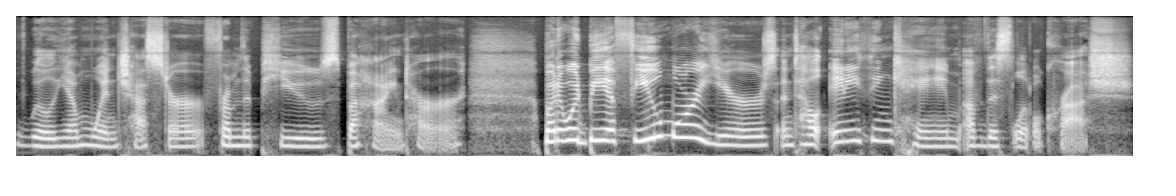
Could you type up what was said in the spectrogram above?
William Winchester, from the pews behind her. But it would be a few more years until anything came of this little crush.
